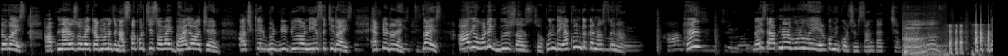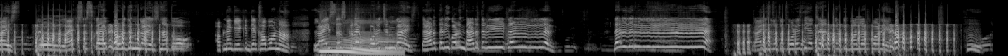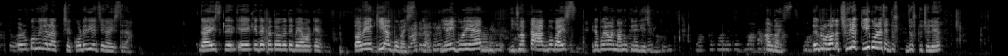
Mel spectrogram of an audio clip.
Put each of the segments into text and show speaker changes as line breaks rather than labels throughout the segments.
Hello guys আপনারা সবাই কেমন আছেন? আশা করছি সবাই ভালো আছেন। আজকের ভিডিও নিয়ে এসেছি গাইস একটা ডোনাই গাইস আগে অনেক ভিউজ আসতো, কিন্তু এখন কেন আসছে না? হ্যাঁ? গাইস আপনারা মনে হয় এরকমই করছেন শান্তাচ্ছেন গাইস তো লাইক সাবস্ক্রাইব করে দিন গাইস না তো আপনাকে একে দেখাবো না। লাইক সাবস্ক্রাইব করেছেন গাইস তাড়াতাড়ি করেন তাড়াতাড়ি গাইস এটা তো করে দিয়েছে আর কোটি বলার পরে হুম ওরকমই তো লাগছে, করে দিয়েছে গাইসরা গাইসদেরকে একে দেখাতে হবে তবে আমাকে। তো আমি কি আঁকবো গাইস এই বইয়ে কিছু একটা আঁকবো গাইস এটা বই আমার নানু কিনে দিয়েছিল। আর গাইস এগুলো রাজা ছেলে কি করেছে দুষ্টু ছেলে?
